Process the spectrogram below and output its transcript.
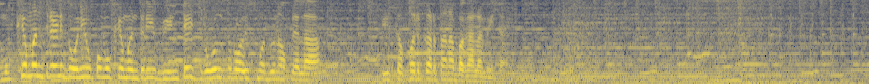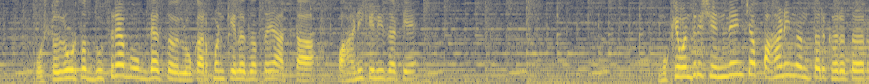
मुख्यमंत्री आणि दोन्ही उपमुख्यमंत्री विंटेज रोल्स रॉईस मधून आपल्याला ही सफर करताना बघायला मिळत आहे. कोस्टल रोडचं दुसऱ्या बोगद्याचं लोकार्पण केलं जात आहे आता पाहणी केली जाते. मुख्यमंत्री शिंदेच्या पाहणीनंतर खरं तर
